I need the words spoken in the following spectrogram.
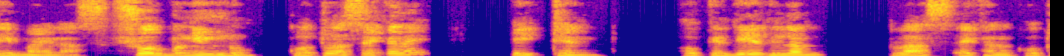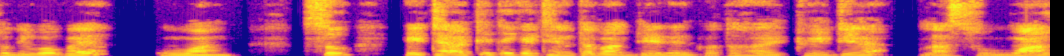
এই মাইনাস সর্বনিম্ন কত আছে এখানে? এই টেন ওকে দিয়ে দিলাম। প্লাস এখানে কত দিব ভাইয়া? ওয়ান সো এই থার্টি থেকে টেনটা বাদ দিয়ে দেন কত হয়? টোয়েন্টি না? প্লাস ওয়ান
